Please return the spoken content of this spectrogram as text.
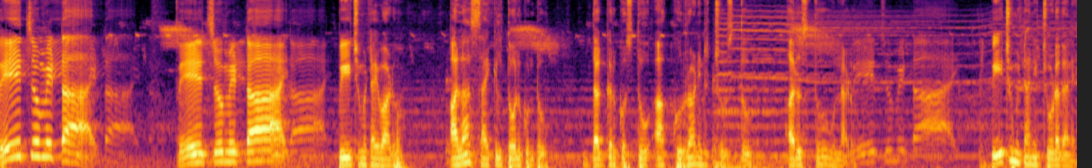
పేచు మిఠాయ్ పేచు మిఠాయ్. పీచు మిఠాయి వాడు అలా సైకిల్ తోలుకుంటూ దగ్గరకొస్తూ ఆ కుర్రాడిని చూస్తూ అరుస్తూ ఉన్నాడు. పీచు మిఠాయిని చూడగానే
